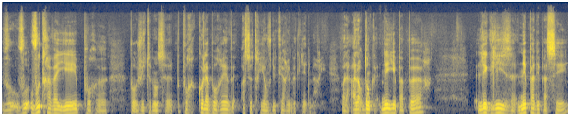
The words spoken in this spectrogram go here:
vous, vous, vous travaillez pour, euh, pour justement pour collaborer à ce triomphe du cœur immaculé de Marie. Voilà. Alors donc, n'ayez pas peur. L'Église n'est pas dépassée.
